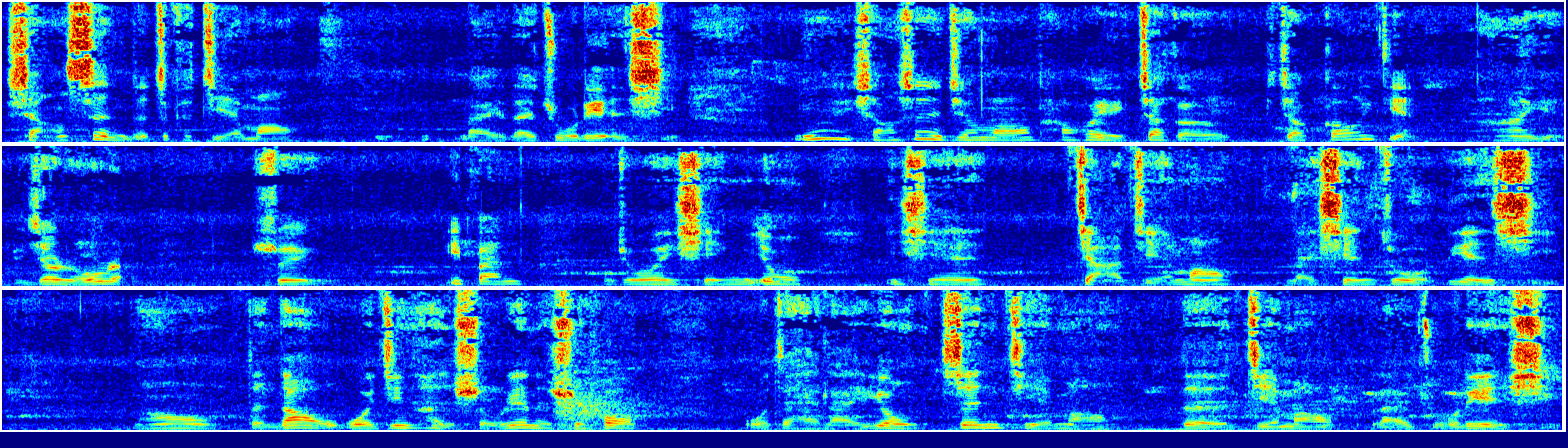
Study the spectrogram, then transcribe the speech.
祥盛的这个睫毛来来做练习。因为祥盛的睫毛它会价格比较高一点，它也比较柔软，所以一般我就会先用一些假睫毛来先做练习。然后等到我已经很熟练的时候，我再来用真睫毛的睫毛来做练习。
